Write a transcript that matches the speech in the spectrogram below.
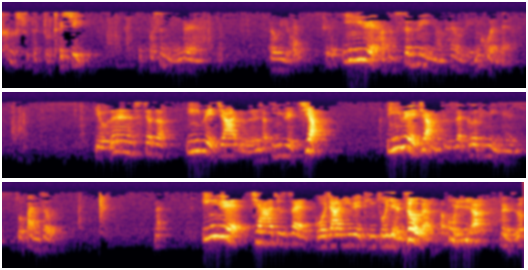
特殊的独特性，不是每一个人都有。这个音乐好像生命一样，它有灵魂的。有的人是叫做音乐家，有的人叫音乐匠。音乐匠就是在歌厅里面做伴奏，那音乐家就是在国家音乐厅做演奏的，不一样。那你说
